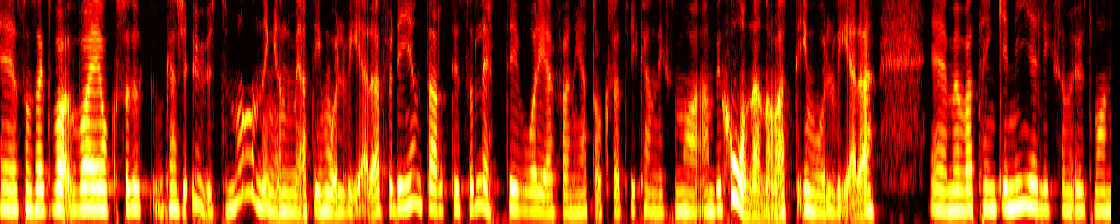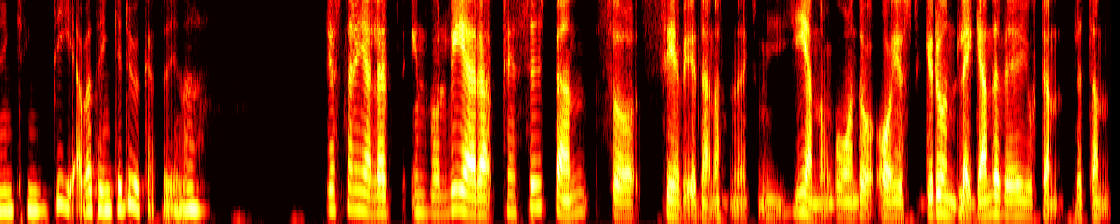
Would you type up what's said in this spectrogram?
eh, som sagt, vad, vad, är också kanske utmaningen med att involvera? För det är ju inte alltid så lätt i vår erfarenhet också att vi kan liksom ha ambitionen av att involvera. Eh, men vad tänker ni är liksom utmaningen kring det? Vad tänker du Katarina? Just när det gäller involvera-principen så ser vi ju den att den är liksom genomgående och just grundläggande. Vi har gjort en liten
